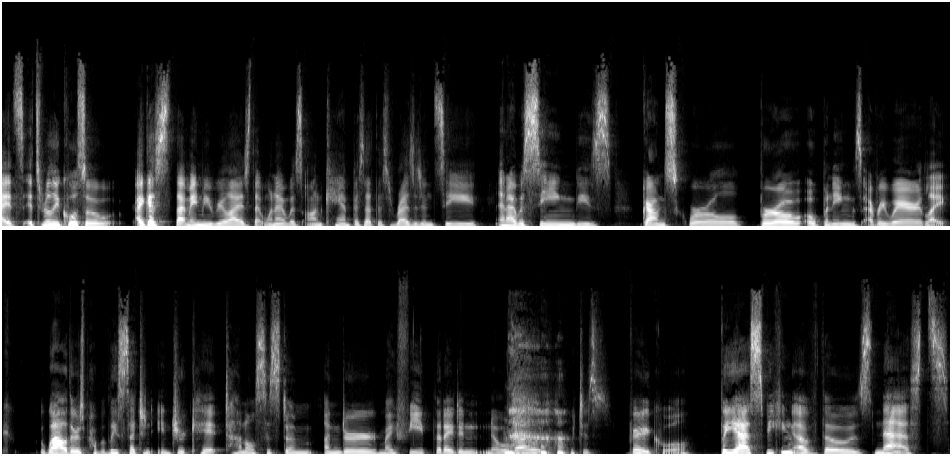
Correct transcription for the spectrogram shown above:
it's it's really cool. So I guess that made me realize that when I was on campus at this residency and I was seeing these ground squirrel burrow openings everywhere, like wow, there's probably such an intricate tunnel system under my feet that I didn't know about, which is very cool. But yeah, speaking of those nests,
